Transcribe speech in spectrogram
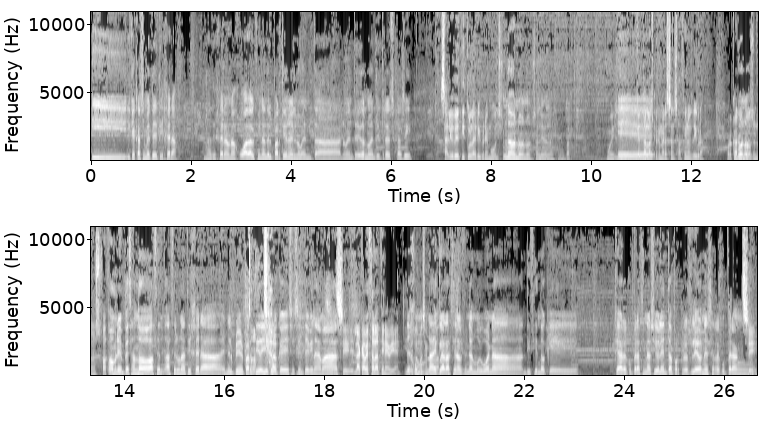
Y, y que casi mete de tijera. Una tijera, una jugada al final del partido en el 90, 92, 93 casi. ¿Salió de titular Ibrahimovic? No, no, no, salió en la segunda parte. Muy bien. Eh, ¿Qué tal las primeras sensaciones de Ibra? Porque claro, Bueno, no, es, no es fácil. Hombre, empezando a hacer, a hacer una tijera en el primer partido, yo creo que se siente bien. Además, Sí, la cabeza la tiene bien. dejó una declaración al final muy buena diciendo que, que la recuperación ha sido lenta porque los leones se recuperan Sí,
